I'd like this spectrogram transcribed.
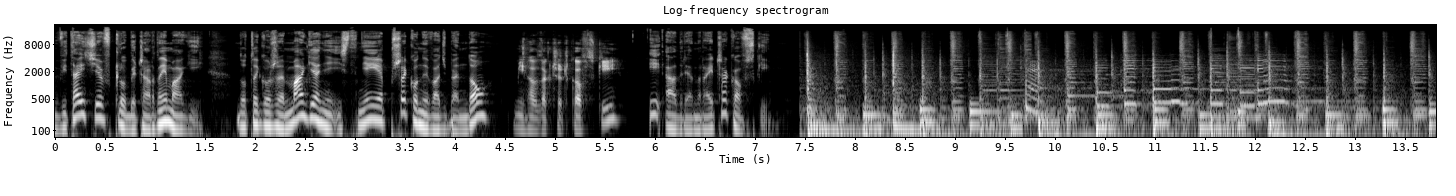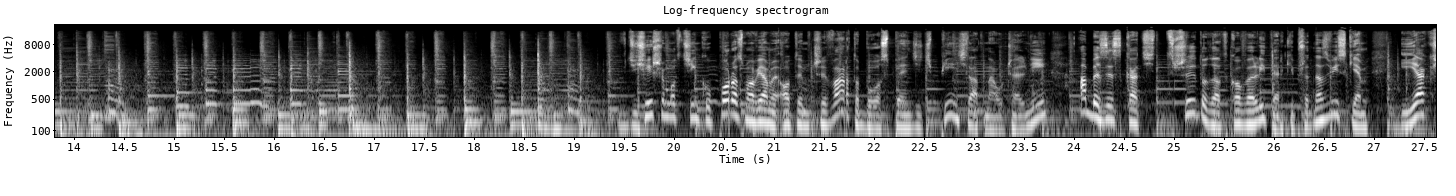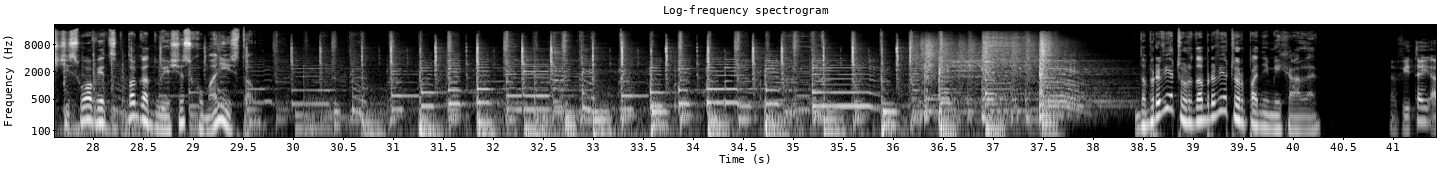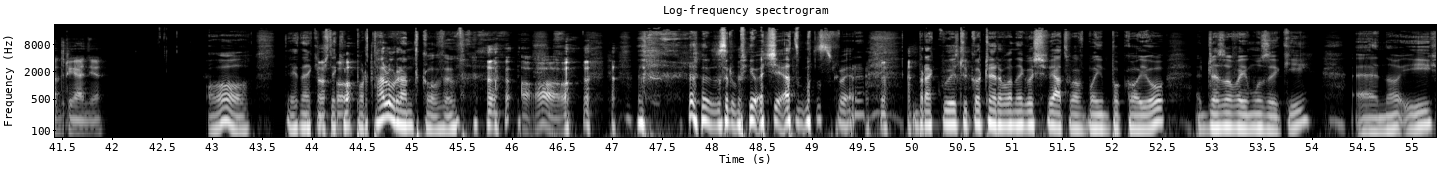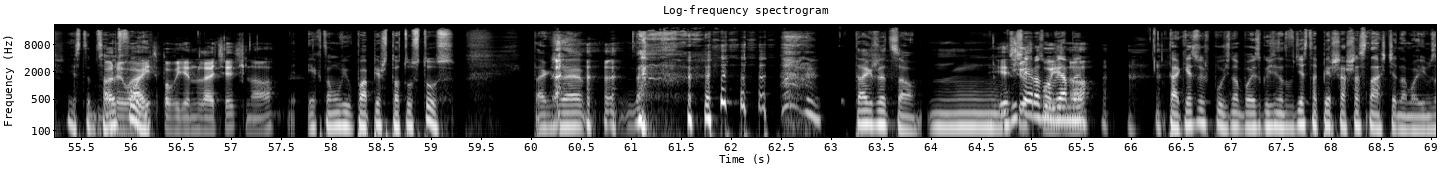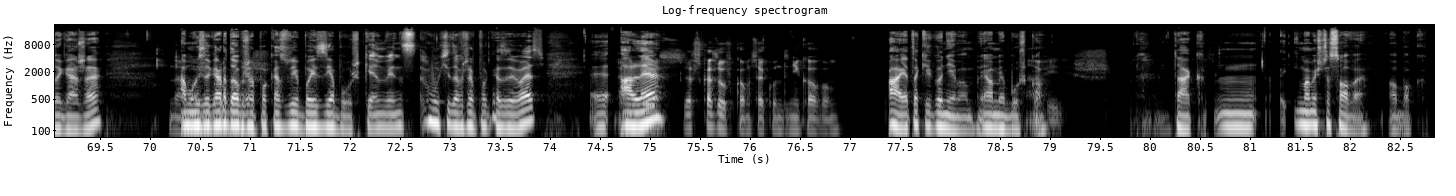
Witajcie w klubie Czarnej Magii. Do tego, że magia nie istnieje, przekonywać będą Michał Zakrzyczkowski i Adrian Rajczakowski. Dzisiejszym odcinku porozmawiamy o tym, czy warto było spędzić 5 lat na uczelni, aby zyskać 3 dodatkowe literki przed nazwiskiem i jak ścisłowiec dogaduje się z humanistą. Dobry wieczór, dobry wieczór, panie Michale. Witaj, Adrianie. O, jak na jakimś takim portalu randkowym. O. Zrobiła się atmosfera. Brakuje tylko czerwonego światła w moim pokoju, jazzowej muzyki. E, No i jestem cały Barry twój. White powinien lecieć, no. Jak to mówił papież totus tus. Także... Także co? Mm, Dzisiaj rozmawiamy... Późno. Tak, jest już późno, bo jest godzina 21.16 na moim zegarze. Na A mój zegar dobrze pokazuje, bo jest z jabłuszkiem, więc musi dobrze pokazywać. E, Ale. Ze wskazówką sekundnikową. A, ja takiego nie mam. Ja mam jabłuszko. A widzisz. Tak. mm, I mam jeszcze sowę obok.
